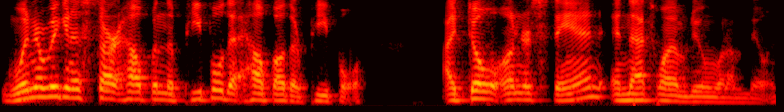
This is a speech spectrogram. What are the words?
when are we going to start helping the people that help other people I don't understand, and that's why I'm doing what I'm doing.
